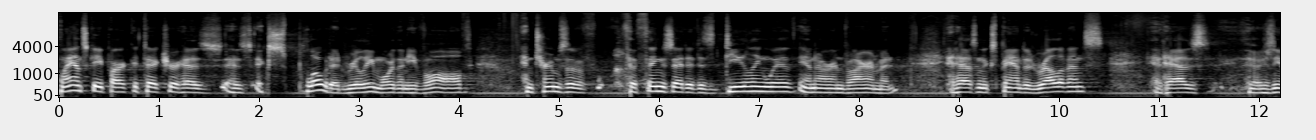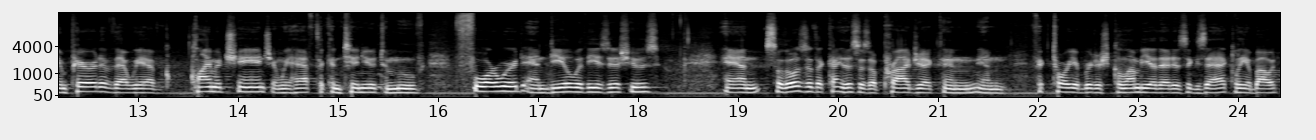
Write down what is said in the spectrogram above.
landscape architecture has, has exploded really more than evolved in terms of the things that it is dealing with in our environment. It has an expanded relevance. It has, there's the imperative that we have climate change and we have to continue to move forward and deal with these issues. And so those are the kind, this is a project in, in Victoria, British Columbia that is exactly about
